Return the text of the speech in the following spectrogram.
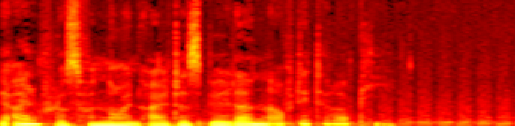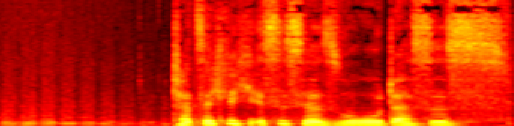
Der Einfluss von neuen Altersbildern auf die Therapie. Tatsächlich ist es ja so, dass es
